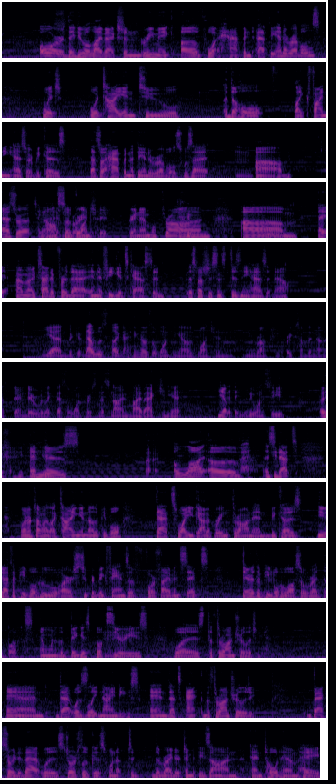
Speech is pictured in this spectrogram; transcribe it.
or they do a live action remake of what happened at the end of Rebels, which would tie into the whole like finding Ezra because that's what happened at the end of Rebels was that Mm. um Ezra and Yeah, I've also Grand. Grand Admiral Thrawn. um, I, I'm excited for that, and if he gets casted, especially since Disney has it now. Yeah, because that was like I think that was the one thing I was watching New Rockstars break something down. That's there, and they were like, "That's the one person that's not in live action yet Yep. that they really want to see." and there's a- a lot of and see that's when I'm talking about like tying in other people. That's why you got to bring Thrawn in because you got the people who are super big fans of four, five, and six. They're the people mm-hmm. who also read the books, and one of the biggest book mm. series was the Thrawn trilogy, and mm. that was late '90s, and that's the Thrawn trilogy. Backstory to that was George Lucas went up to the writer Timothy Zahn and told him, "Hey,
